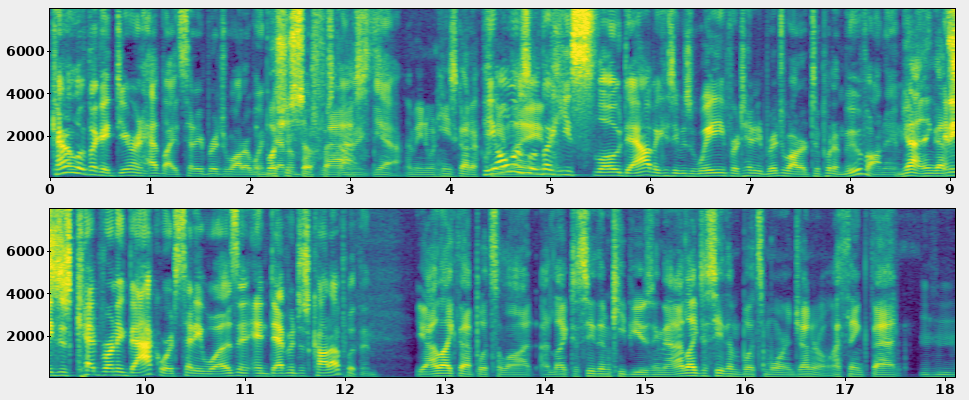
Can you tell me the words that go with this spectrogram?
kind of looked like a deer in headlights. Teddy Bridgewater when Bush Devin is so Bush fast. coming. Yeah. I mean, when he's got a He almost looked like he slowed down because he was waiting for Teddy Bridgewater to put a move on him. Yeah, I think And he just kept running backwards. Teddy was, and, and Devin just caught up with him. Yeah, I like that blitz a lot. I'd like to see them keep using that. I'd like to see them blitz more in general. I think that mm-hmm.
